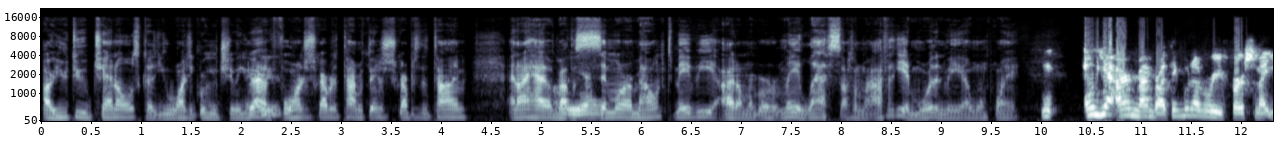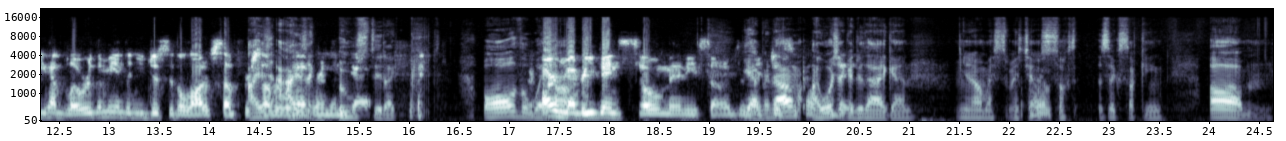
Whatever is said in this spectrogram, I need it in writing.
our YouTube channels because you want to grow YouTube. You had like 400 subscribers at the time or 300 subscribers at the time, and I had about Oh, the yeah. similar amount, maybe I don't remember, or maybe less or something. I think you had more than me at one point. oh yeah, I remember. I think whenever we first met, you had lower than me, and then you just did a lot of sub for I, sub or I whatever, like and then you got. boosted like all the way. I up. remember you gained so many subs. Yeah, like but now I wish I could do that again. You know, my my channel Yeah. sucks. It's like sucking. Um,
